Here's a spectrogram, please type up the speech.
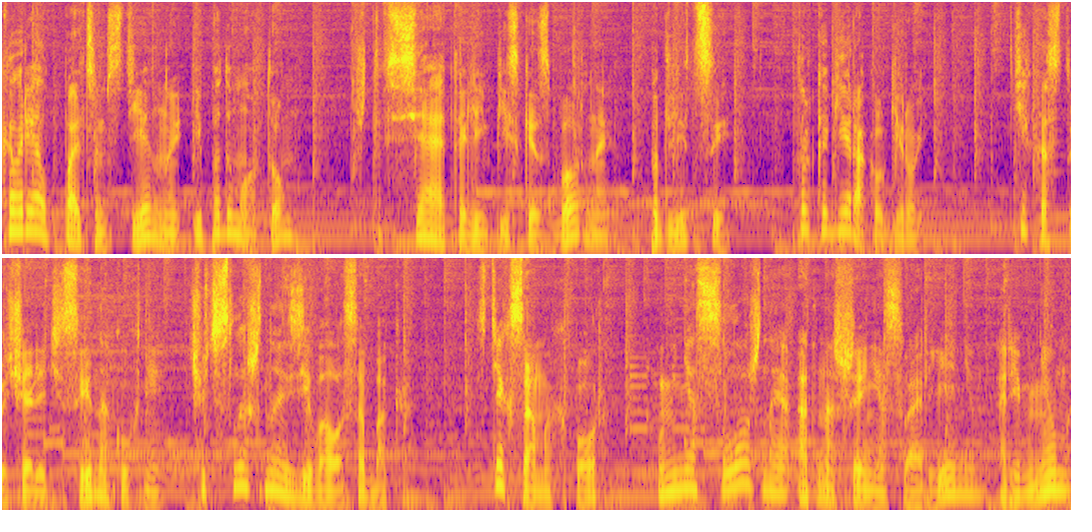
ковырял пальцем стену и подумал о том, что вся эта олимпийская сборная — подлецы. Только Геракл герой. Тихо стучали часы на кухне, чуть слышно зевала собака. С тех самых пор у меня сложное отношение с вареньем, ремнем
